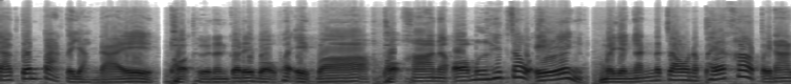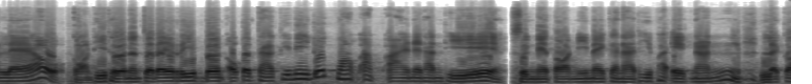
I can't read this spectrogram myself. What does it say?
จากเต็มปากแต่อย่างใด เพราะเธอนั้นก็ได้บอกพระเอกว่า เพราะข้านะออมมือให้เจ้าเองไม่อย่างนั้นนะเจ้านะแพ้ข้าไปนานแล้ว ก่อนที่เธอนั้นจะได้รีบเดินออกไปจากที่นี่ด้วยความอับอายในทันทีที ซึ่งในตอนนี้ในขณะที่พระเอกนั้น และก็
